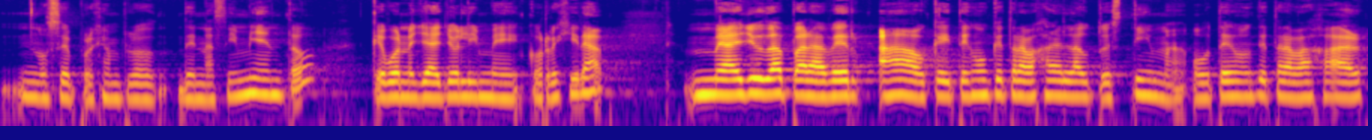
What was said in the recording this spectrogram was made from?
no sé, por ejemplo, de nacimiento, que bueno, ya Yoli me corregirá, me ayuda para ver, ah, ok, tengo que trabajar la autoestima o tengo que trabajar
